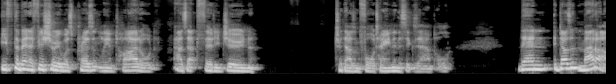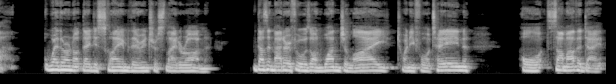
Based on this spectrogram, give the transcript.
if the beneficiary was presently entitled as at 30 June 2014 in this example, then it doesn't matter whether or not they disclaimed their interest later on. It doesn't matter if it was on 1 July 2014 or some other date.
